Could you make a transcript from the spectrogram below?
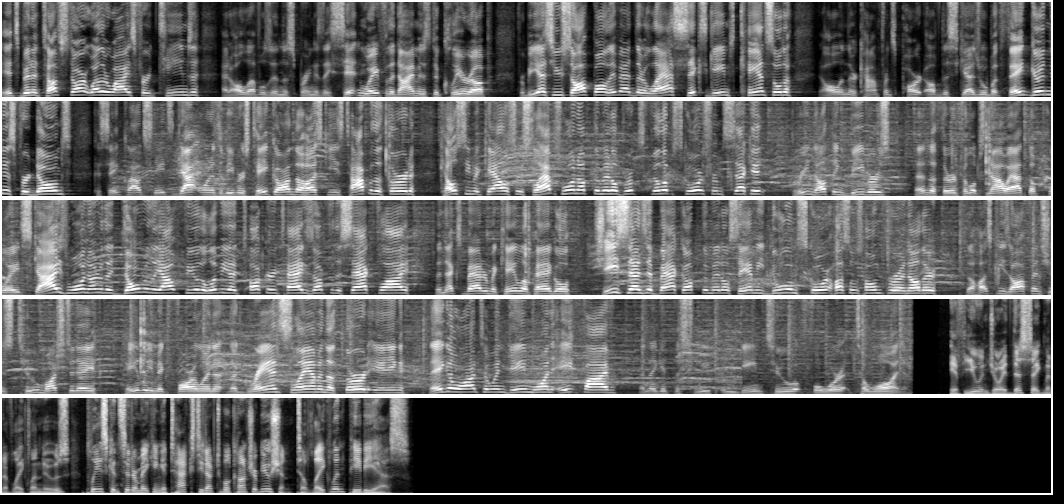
It's been a tough start weather-wise for teams at all levels in the spring as they sit and wait for the Diamonds to clear up. For BSU softball, they've had their last six games canceled, all in their conference part of the schedule. But thank goodness for Domes, because St. Cloud State's got one as the Beavers take on the Huskies. Top of the third, Kelsey McAllister slaps one up the middle. Brooks Phillips scores from second. 3-0 Beavers. Then the third, Phillips now at the plate. Skies one under the dome of the outfield. Olivia Tucker tags up for the sac fly. The next batter, Michaela Pagel. She sends it back up the middle. Sammy Doolum score, hustles home for another. The Huskies offense just too much today. Haley McFarland, the grand slam in the third inning. They go on to win game one, 8-5. Then they get the sweep in game two, 4-1. If you enjoyed this segment of Lakeland News, please consider making a tax-deductible contribution to Lakeland PBS.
